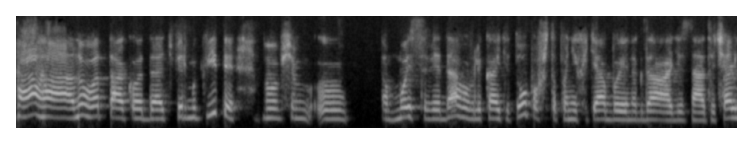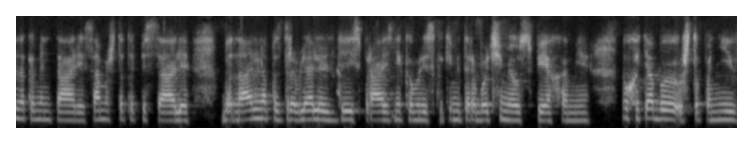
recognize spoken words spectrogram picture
Ага, ну вот так вот, да. Теперь мы квиты. Ну, в общем, э, там, мой совет, да, вовлекайте топов, чтобы они хотя бы иногда, не знаю, отвечали на комментарии, сами что-то писали, банально поздравляли людей с праздником или с какими-то рабочими успехами. Ну, хотя бы, чтобы они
